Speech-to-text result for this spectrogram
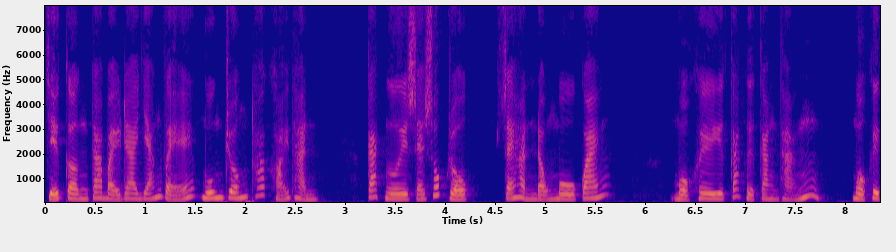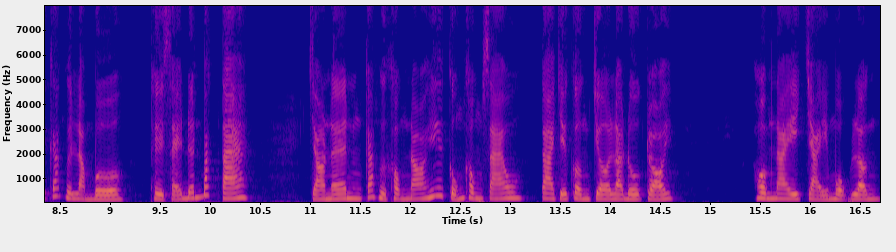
Chỉ cần ta bày ra dáng vẻ muốn trốn thoát khỏi thành, các ngươi sẽ sốt ruột, sẽ hành động mù quáng. Một khi các người căng thẳng, một khi các người làm bừa, thì sẽ đến bắt ta. Cho nên các người không nói cũng không sao, ta chỉ cần chờ là được rồi. Hôm nay chạy một lần,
